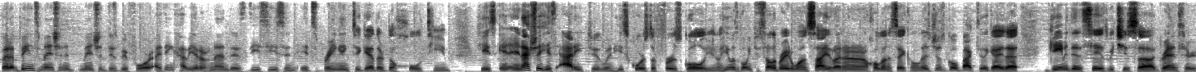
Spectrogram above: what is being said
But Vince mentioned mentioned this before. I think Javier Hernandez this season it's bringing together the whole team. He's and, and actually his attitude when he scores the first goal. You know, he was going to celebrate one side. He's like, no, no, no, hold on a second. Let's just go back to the guy that gave me the assist, which is uh, Grandsir,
